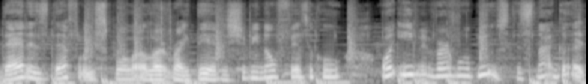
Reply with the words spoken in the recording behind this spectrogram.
that is definitely spoiler alert right there. There should be no physical or even verbal abuse. It's not good.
